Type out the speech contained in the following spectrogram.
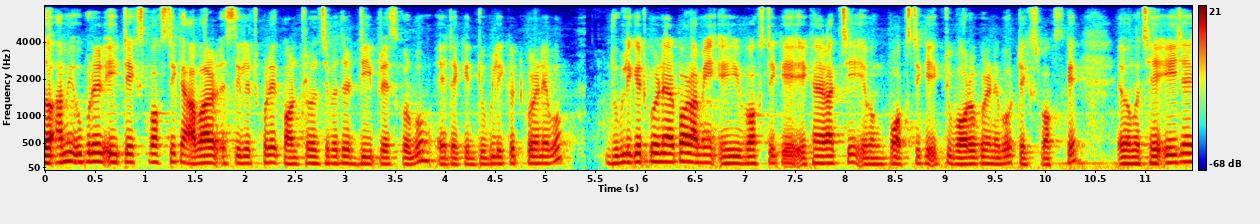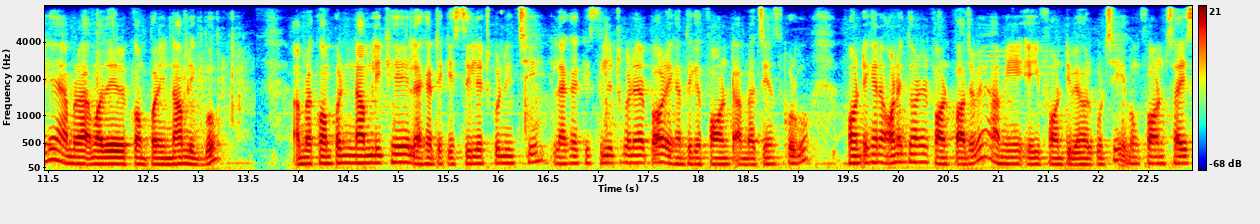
তো আমি উপরের এই টেক্সট বক্সটিকে আবার সিলেক্ট করে কন্ট্রোল চেপে ডি প্রেস করব। এটাকে ডুপ্লিকেট করে নেব। ডুপ্লিকেট করে নেওয়ার পর আমি এই বক্সটিকে এখানে রাখছি এবং বক্সটিকে একটু বড় করে নেব টেক্সট বক্সকে এবং হচ্ছে এই জায়গায় আমরা আমাদের কোম্পানির নাম লিখব। আমরা কোম্পানির নাম লিখে লেখাটিকে সিলেক্ট করে নিচ্ছি? লেখাকে সিলেক্ট করে নেওয়ার পর এখান থেকে ফন্ট আমরা চেঞ্জ করব। ফন্ট এখানে অনেক ধরনের ফন্ট পাওয়া যাবে। আমি এই ফন্টটি ব্যবহার করছি এবং ফন্ট সাইজ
